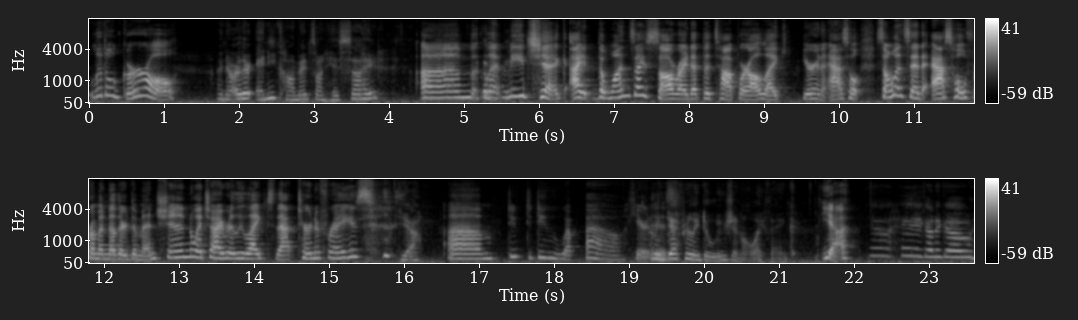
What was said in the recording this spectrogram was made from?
little girl. I know. Are there any comments on his side? Um, let me check. I the ones I saw right at the top were all like You're an asshole. Someone said asshole from another dimension, which I really liked that turn of phrase. Yeah. um, do do do wow. Here it I mean, is. definitely delusional, I think. yeah. Yeah, hey, I gotta go.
